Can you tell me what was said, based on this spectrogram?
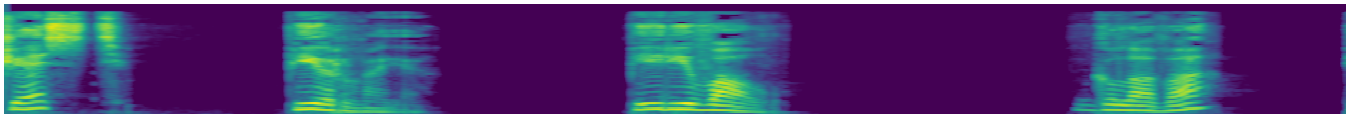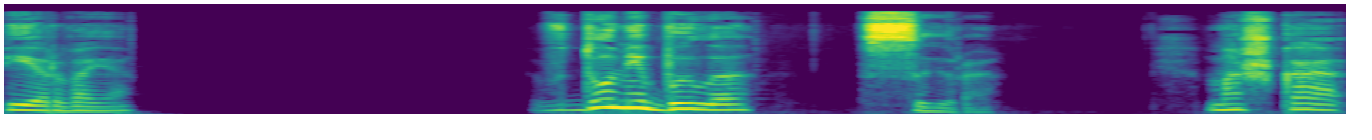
Часть первая. Перевал. Глава первая. В доме было сыро. Машка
